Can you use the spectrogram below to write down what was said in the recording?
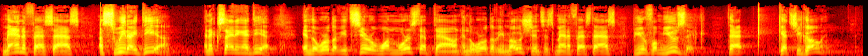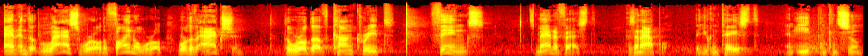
manifests as a sweet idea, an exciting idea. In the world of Yitzira, one more step down, in the world of emotions, it's manifest as beautiful music that gets you going. And in the last world, the final world, world of action, the world of concrete things, it's manifest as an apple that you can taste and eat and consume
